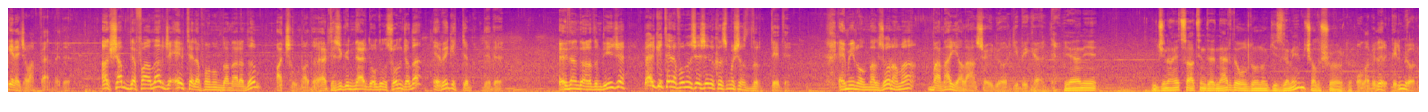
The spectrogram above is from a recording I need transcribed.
Yine cevap vermedi. Akşam defalarca ev telefonundan aradım. Açılmadı. Ertesi gün nerede olduğunu sorunca da eve gittim dedi. Evden de aradım deyince belki telefonun sesini kısmışızdır dedi. Emin olmak zor ama bana yalan söylüyor gibi geldi. Yani cinayet saatinde nerede olduğunu gizlemeye mi çalışıyordu? Olabilir bilmiyorum.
